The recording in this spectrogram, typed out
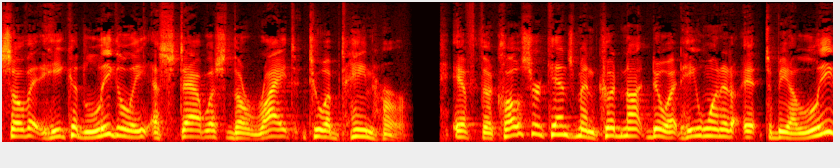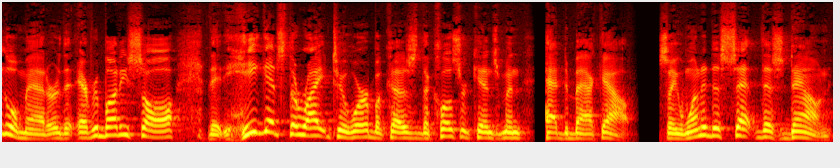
so that he could legally establish the right to obtain her. If the closer kinsman could not do it, he wanted it to be a legal matter that everybody saw that he gets the right to her because the closer kinsman had to back out. So he wanted to set this down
